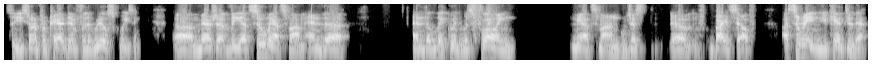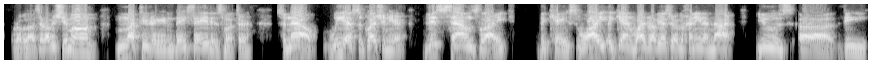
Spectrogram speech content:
so you sort of prepared them for the real squeezing. Uh, and the and the liquid was flowing me'atzman just uh, by itself. Asurin, you can't do that. Rabbi Lazar, Rabbi Shimon, matirin, they say it is mutter. So now we ask the question here. This sounds like the case. Why again? Why did Rabbi Yosef Rabbi Chanina not use uh, the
